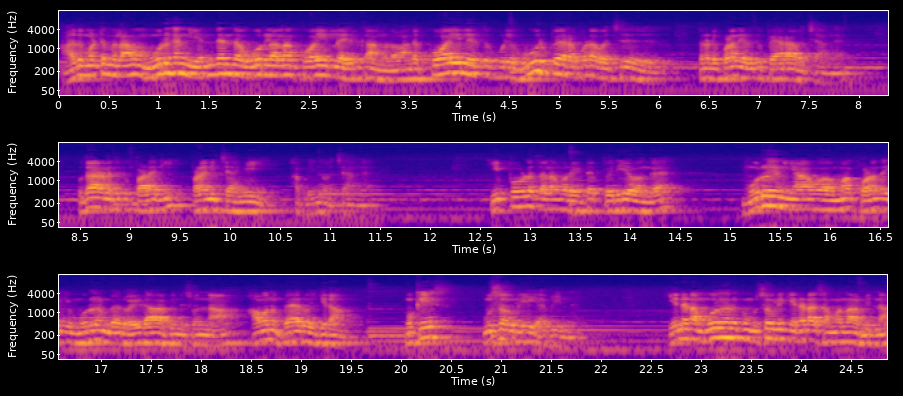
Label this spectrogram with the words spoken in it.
அது மட்டும் இல்லாமல் முருகன் எந்தெந்த ஊர்லலாம் கோயிலில் இருக்காங்களோ அந்த கோயில் இருக்கக்கூடிய ஊர் பேரை கூட வச்சு தன்னுடைய குழந்தைகளுக்கு பேராக வச்சாங்க. உதாரணத்துக்கு பழனி பழனிசாமி அப்படின்னு வச்சாங்க. இப்போ உள்ள தலைமுறைகிட்ட பெரியவங்க முருகன் ஞாபகமாக குழந்தைக்கு முருகன் பேர் வைடா அப்படின்னு சொன்னால் அவனும் பேர் வைக்கிறான். முகேஷ் முசௌலி அப்படின்னு. என்னடா முருகனுக்கு முசௌலிக்கு என்னடா சம்மந்தம் அப்படின்னா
